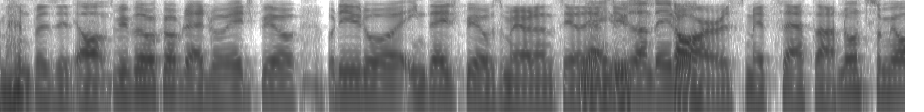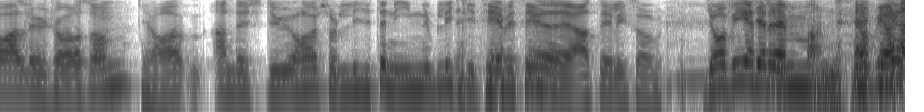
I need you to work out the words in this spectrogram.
men precis. Ja. Så vi bråkar om det. Då HBO, och det är ju då inte HBO som gör den serien, Nej, det är ju det är Stars med ett Z. Något som jag aldrig hört talas om. Ja, Anders, du har så liten inblick i tv-serier att det är liksom... Jag vet ju, Skrämmande! jag vet,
